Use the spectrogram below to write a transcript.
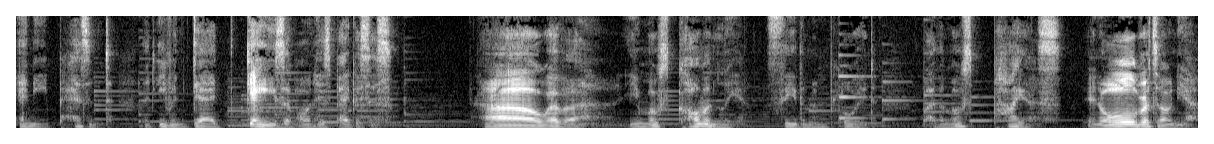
any peasant that even dared gaze upon his Pegasus. However, you most commonly see them employed by the most pious in all Bretonnia,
